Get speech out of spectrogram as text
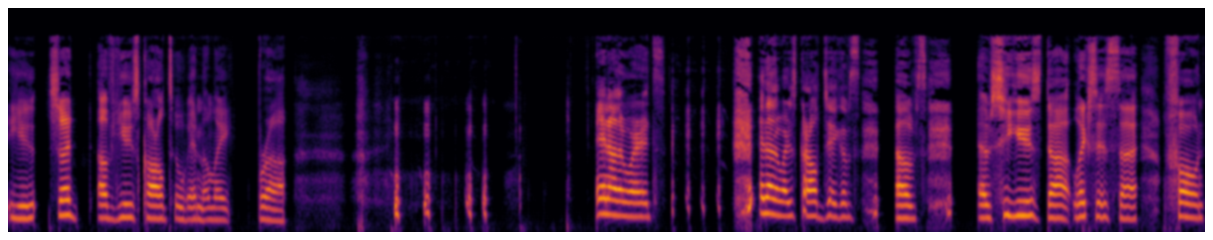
you should have used Carl to win. I'm like, bruh. in other words, in other words, Karl Jacobs um, um, she used uh, Lex's uh, phone,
